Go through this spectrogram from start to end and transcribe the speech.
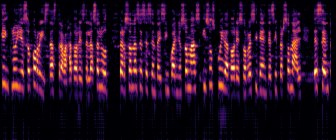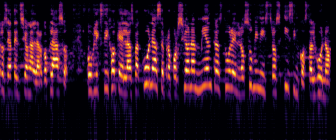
que incluye socorristas, trabajadores de la salud, personas de 65 años o más y sus cuidadores o residentes y personal de centros de atención a largo plazo. Publix dijo que las vacunas se proporcionan mientras duren los suministros y sin costo alguno.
